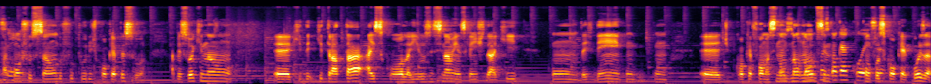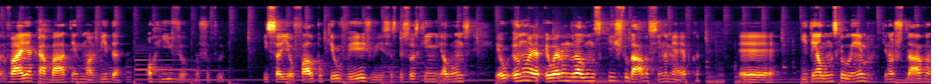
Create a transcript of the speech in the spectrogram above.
na Sim. construção do futuro de qualquer pessoa. A pessoa que não é, que, que tratar a escola e os ensinamentos que a gente dá aqui com desdém, com, com é, de qualquer forma, assim, não, não, não, como fosse qualquer coisa. como fosse qualquer coisa, vai acabar tendo uma vida horrível no futuro. Isso aí eu falo porque eu vejo isso. As pessoas que alunos, eu, eu não era, eu era um dos alunos que estudava assim na minha época. É, e tem alunos que eu lembro que não estudavam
